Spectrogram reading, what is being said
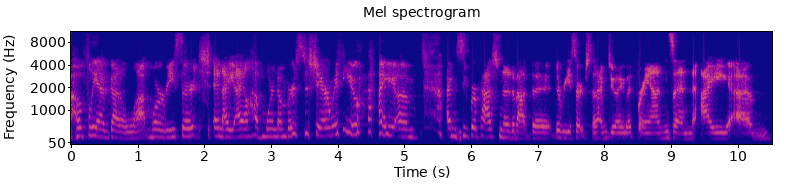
hopefully, I've got a lot more research, and I, will have more numbers to share with you. I, um, I'm super passionate about the the research that I'm doing with brands, and I, um,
